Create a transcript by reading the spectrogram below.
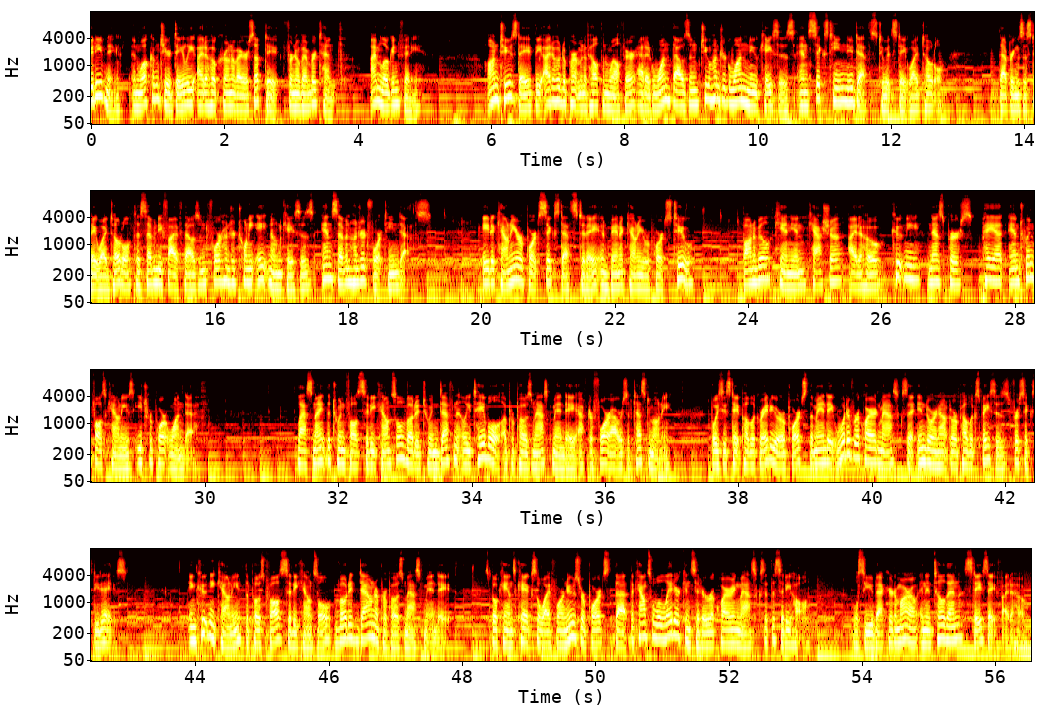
Good evening, and welcome to your daily Idaho coronavirus update for November 10th. I'm Logan Finney. On Tuesday, the Idaho Department of Health and Welfare added 1,201 new cases and 16 new deaths to its statewide total. That brings the statewide total to 75,428 known cases and 714 deaths. Ada County reports six deaths today, and Bannock County reports two. Bonneville, Canyon, Cassia, Idaho, Kootenai, Nez Perce, Payette, and Twin Falls counties each report one death. Last night, the Twin Falls City Council voted to indefinitely table a proposed mask mandate after four hours of testimony. Boise State Public Radio reports the mandate would have required masks at indoor and outdoor public spaces for 60 days. In Kootenai County, the Post Falls City Council voted down a proposed mask mandate. Spokane's KXLY4 News reports that the council will later consider requiring masks at the City Hall. We'll see you back here tomorrow, and until then, stay safe, Idaho.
